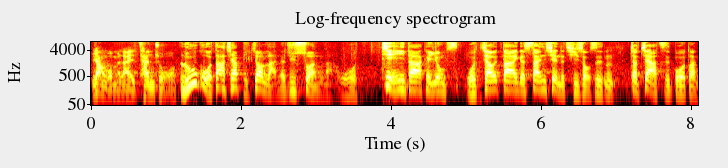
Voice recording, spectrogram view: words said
让我们来参酌。如果大家比较懒得去算啦，我建议大家可以用我教大家一个三线的起手式，叫价值波段。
